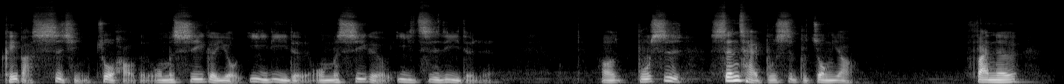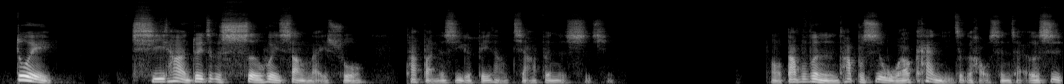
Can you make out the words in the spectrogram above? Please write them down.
可以把事情做好的，我们是一个有毅力的人，我们是一个有意志力的人。哦，不是身材不是不重要，反而对其他人对这个社会上来说，它反而是一个非常加分的事情。哦，大部分人他不是我要看你这个好身材，而是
